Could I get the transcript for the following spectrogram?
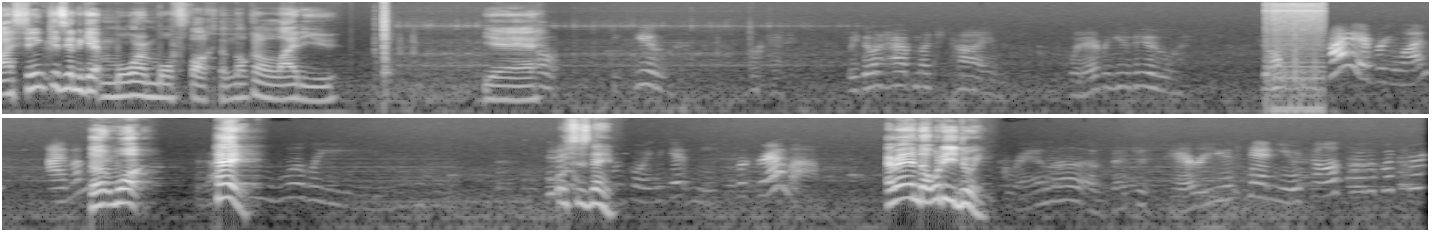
I think it's gonna get more and more fucked. I'm not gonna lie to you. Yeah. Oh, you. Okay, we don't have much time. Whatever you do. Hi everyone. I'm Amanda. Don't what? Hey, Today what's his name? We're going to get meat for Grandma. Amanda, what are you doing? Grandma, a vegetarian? Can you tell us where the butcher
